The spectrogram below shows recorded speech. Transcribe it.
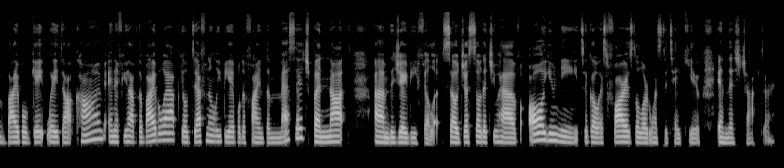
BibleGateway.com. And if you have the Bible app, you'll definitely be able to find the message, but not um, the JB Phillips. So, just so that you have all you need to go as far as the Lord wants to take you in this chapter.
